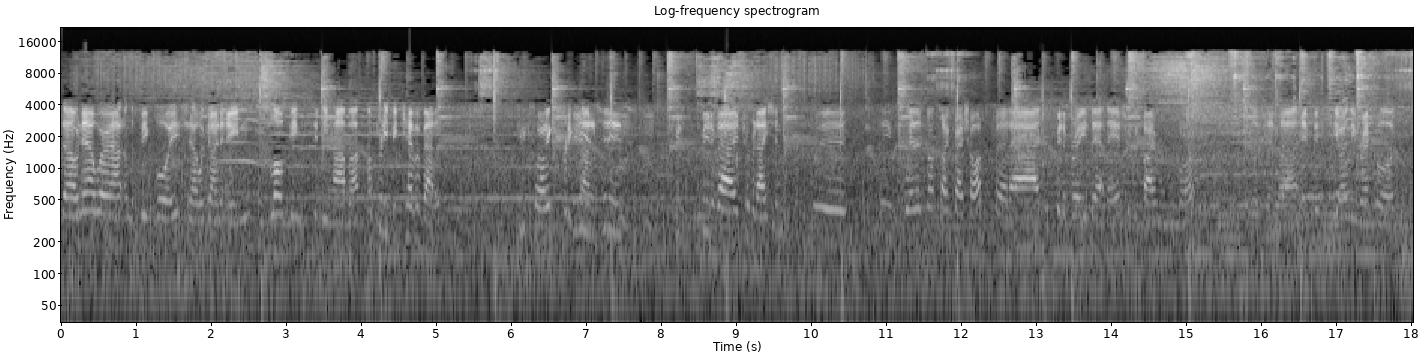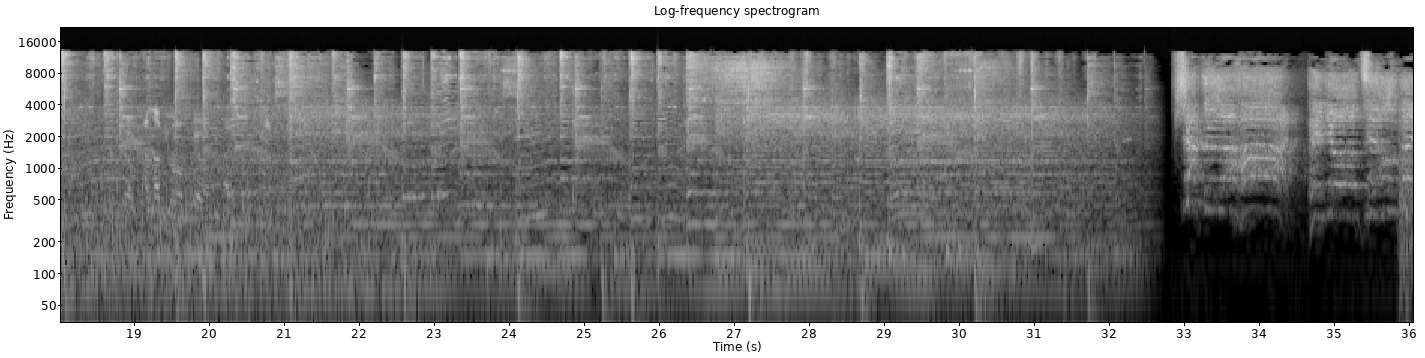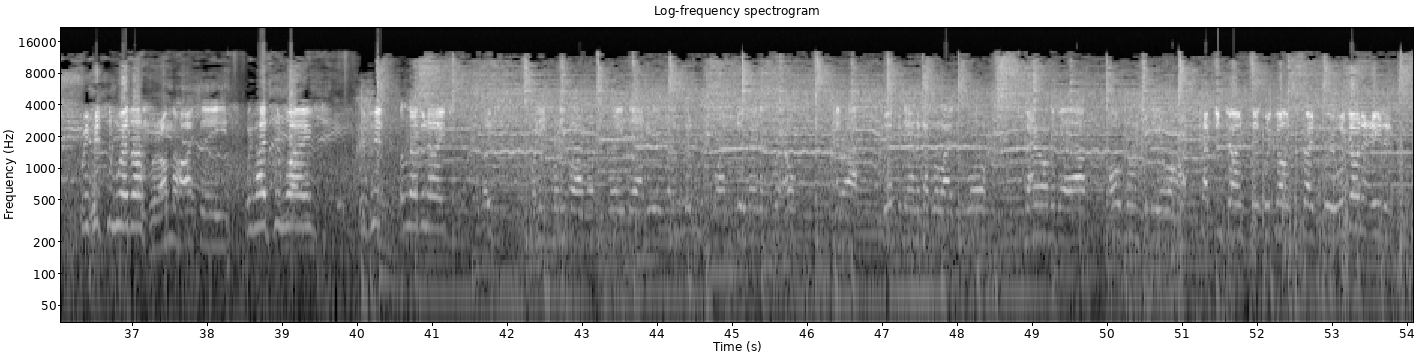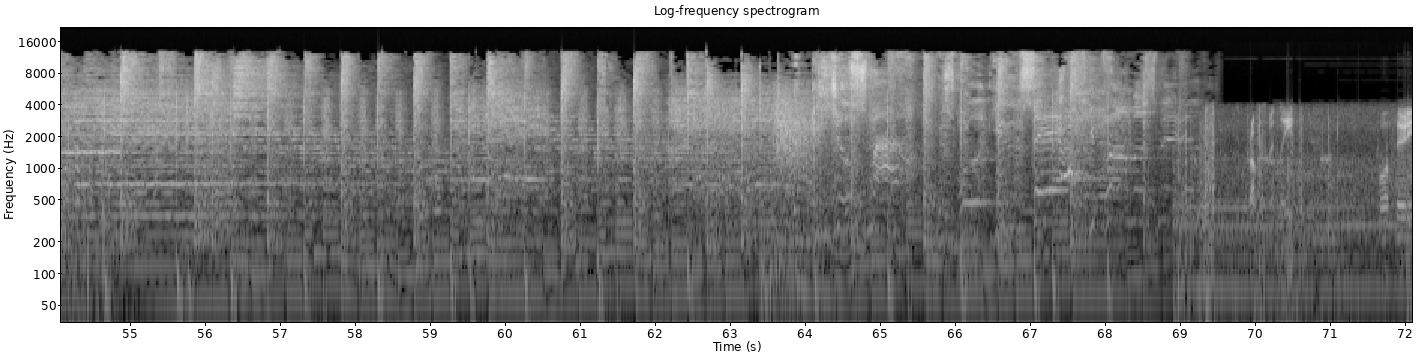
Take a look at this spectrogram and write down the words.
So now we're out on the big voyage. Uh, we're going to Eden. Into Sydney Harbour. I'm pretty big Kev about it. Pretty exciting. Pretty It exciting. is, it is. Bit, bit of uh, trepidation. Uh, the weather's not so crash hot, but uh, just a bit of breeze out there should be favourable for us. And uh, if this is the only record, I love you all. Farewell. We've hit some weather. We're on the high seas. We've had some waves. We've hit 11 8. It's 20, 25 knots of breeze out here. We've got a good one, two metre swell. We're uh, down a couple of waves of floor. Banner on the bow, holding on to the line. Captain Jones said we're going straight through. We're going to Eden.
